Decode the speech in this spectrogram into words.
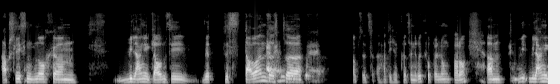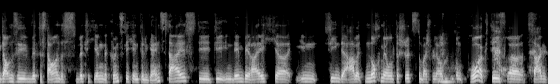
Abschließend noch, ähm, wie lange glauben Sie, wird es dauern, dass äh, Ups, jetzt hatte ich ja kurz eine Rückkoppelung, pardon. Ähm, wie, wie, lange glauben Sie, wird es dauern, dass wirklich irgendeine künstliche Intelligenz da ist, die, die in dem Bereich äh, in, Sie in der Arbeit noch mehr unterstützt, zum Beispiel auch mhm. um proaktiv äh, sagen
